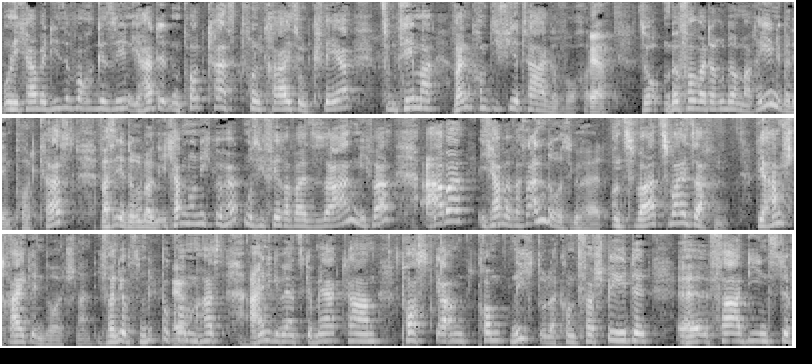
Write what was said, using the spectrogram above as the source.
Und ich habe diese Woche gesehen, ihr hattet einen Podcast von Kreis und Quer zum Thema, wann kommt die Vier-Tage-Woche? Ja. So, und bevor wir darüber mal reden, über den Podcast, was ihr darüber, ich habe noch nicht gehört, muss ich fairerweise sagen, nicht wahr? Aber ich habe was anderes gehört. Und zwar zwei Sachen. Wir haben Streik in Deutschland. Ich weiß nicht, ob du es mitbekommen Ja. hast. Einige werden es gemerkt haben. Postamt kommt nicht oder kommt verspätet. Äh, Fahrdienste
